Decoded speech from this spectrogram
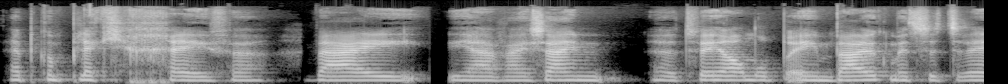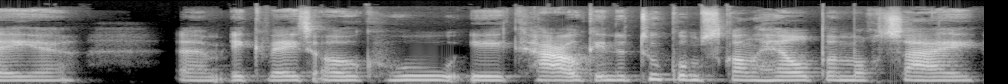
heb ik een plekje gegeven. Wij, ja, wij zijn uh, twee handen op één buik met z'n tweeën. Um, ik weet ook hoe ik haar ook in de toekomst kan helpen, mocht zij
